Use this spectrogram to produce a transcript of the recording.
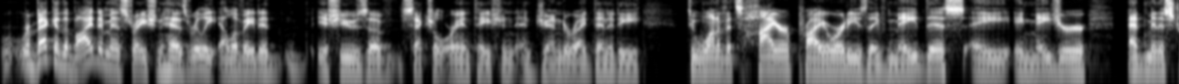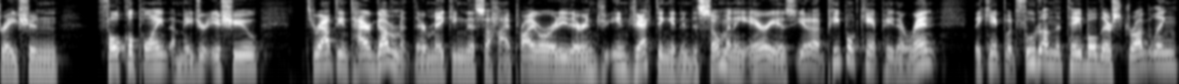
Rebecca, the Biden administration has really elevated issues of sexual orientation and gender identity to one of its higher priorities. They've made this a, a major administration focal point, a major issue throughout the entire government. They're making this a high priority. They're in- injecting it into so many areas. You know, people can't pay their rent, they can't put food on the table. They're struggling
